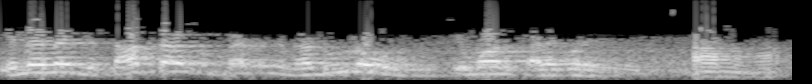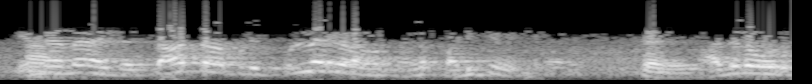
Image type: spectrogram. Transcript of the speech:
என்னன்னா இந்த தாத்தாவுக்கு பேருக்கு நடுவுல ஒரு முக்கியமான தலைமுறை ஆமா என்னன்னா இந்த தாத்தா அப்படி பிள்ளைகளை அவர் நல்லா படிக்க வைக்கிறாரு. அதுல ஒரு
